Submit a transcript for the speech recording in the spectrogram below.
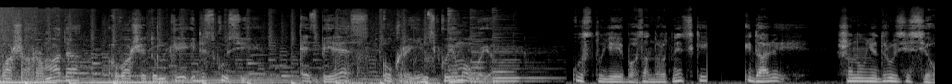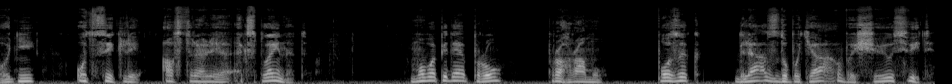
Ваша громада, ваші думки і дискусії. СБС українською мовою. У студії Богдан Рудницький. І далі, шановні друзі, сьогодні у циклі Австралія Explained мова піде про програму позик для здобуття вищої освіти.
